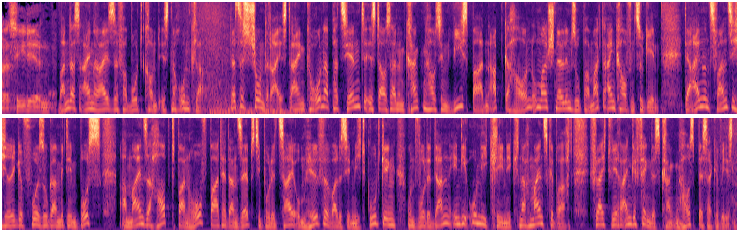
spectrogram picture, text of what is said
Brasilien. Wann das Einreiseverbot kommt, ist noch unklar. Das ist schon dreist. Ein Corona-Patient ist aus einem Krankenhaus in Wiesbaden abgehauen, um mal schnell im Supermarkt einkaufen zu gehen. Der 21-Jährige fuhr sogar mit dem Bus. Am Mainzer Hauptbahnhof bat er dann selbst die Polizei um Hilfe, weil es ihm nicht gut ging und wurde dann in die Uniklinik nach Mainz gebracht. Vielleicht wäre ein Gefängniskrankenhaus besser gewesen.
